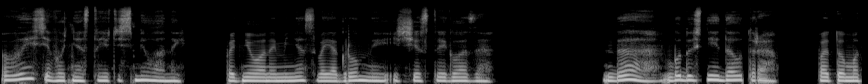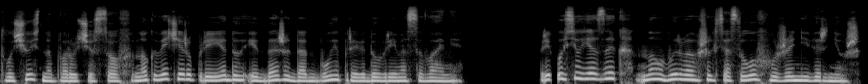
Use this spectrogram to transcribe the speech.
«Вы сегодня остаетесь с Миланой», — подняла на меня свои огромные и чистые глаза. «Да, буду с ней до утра. Потом отлучусь на пару часов, но к вечеру приеду и даже до отбоя проведу время с вами. Прикусил язык, но, вырвавшихся слов уже не вернешь.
